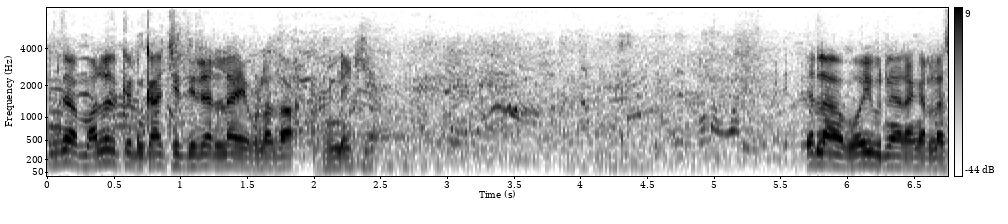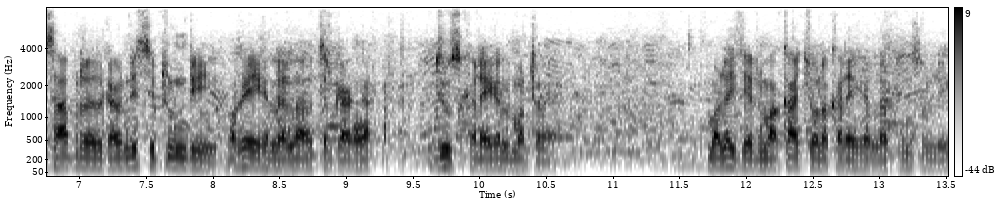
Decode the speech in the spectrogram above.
இந்த மலர் கண்காட்சி திடலில் இவ்வளோதான் இன்னைக்கு. எல்லா ஓய்வு நேரங்களில் சாப்பிட்றதுக்காக வேண்டி சிற்றுண்டி வகைகள் எல்லாம் வச்சுருக்காங்க. ஜூஸ் கடைகள் மற்ற மலை தேர் மக்காச்சோள கடைகள் அப்படின்னு சொல்லி.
